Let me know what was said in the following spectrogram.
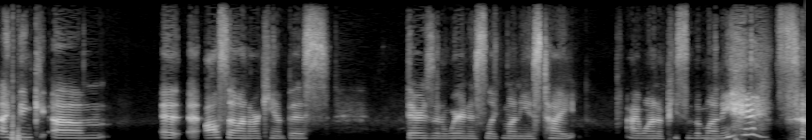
I think um, also on our campus, there's an awareness like money is tight. I want a piece of the money. so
